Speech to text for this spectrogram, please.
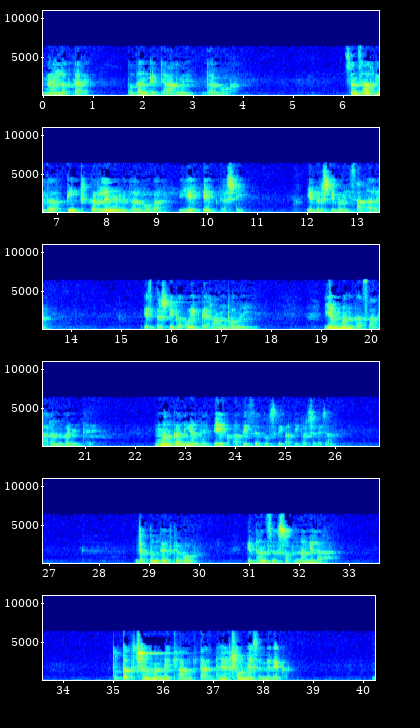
मन लगता है तो धन के त्याग में धर्म होगा। संसार की तरफ़ पीठ कर लेने में धर्म होगा, ये एक दृष्टि। ये दृष्टि बड़ी साधारण इस दृष्टि का कोई गहरा अनुभव नहीं। यह मन का साधारण गणित है। मन का नियम है, एक अति से दूसरी अति पर चले जाना। जब तुम देखते हो कि धन से सुख न मिला तो तत्क्षण मन में ख्याल उठता है धन छोड़ने से मिलेगा।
